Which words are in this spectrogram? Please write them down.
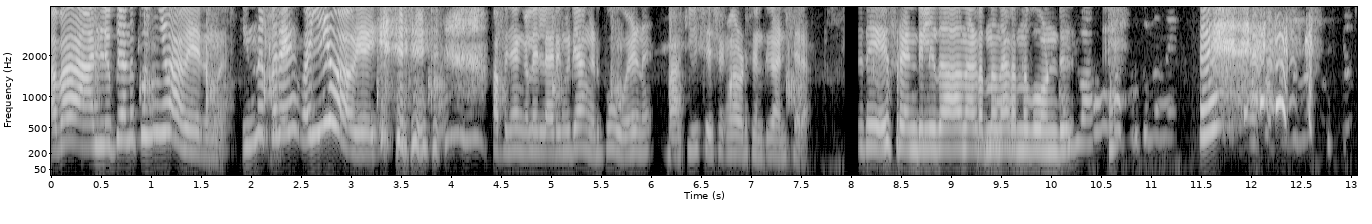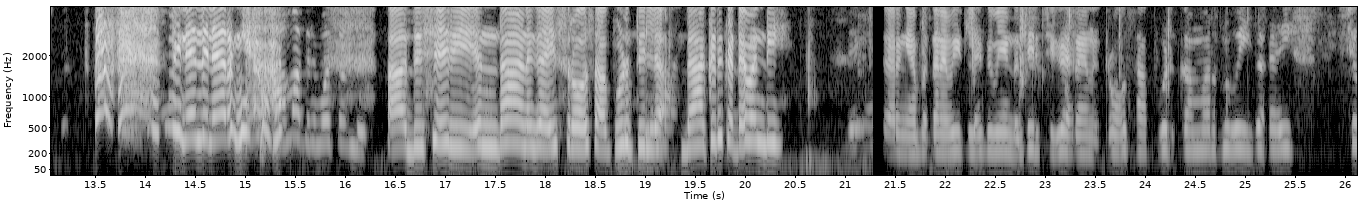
അപ്പൊ ആൻലൂപ്പി അന്ന് കുഞ്ഞു വാവയായിരുന്നു. ഇന്നിപ്പതേ വലിയ വാവയായി. അപ്പൊ ഞങ്ങൾ എല്ലാരും കൂടി അങ്ങോട്ട് പോവാണ്. ബാക്കി വിശേഷങ്ങൾ അവിടെ ചെന്നിട്ട് കാണിച്ചു തരാം. ഇതേ ഫ്രണ്ടിൽ ഇതാ നടന്ന് നടന്ന് പോണ്ട് പിന്നെ എന്തിനാ ഇറങ്ങിയ? അത് ശരി. എന്താണ് ഗൈസ്? റോസാപ്പ് കൊടുത്തില്ല ബാക്ക് എടുക്കട്ടെ വണ്ടി? ഇറങ്ങിയപ്പോ തന്നെ വീട്ടിലേക്ക് വീണ്ടും തിരിച്ചു കയറാണ്. റോസാപ്പ് കൊടുക്കാൻ മറന്നുപോയി ഗൈസ്. ഷോ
